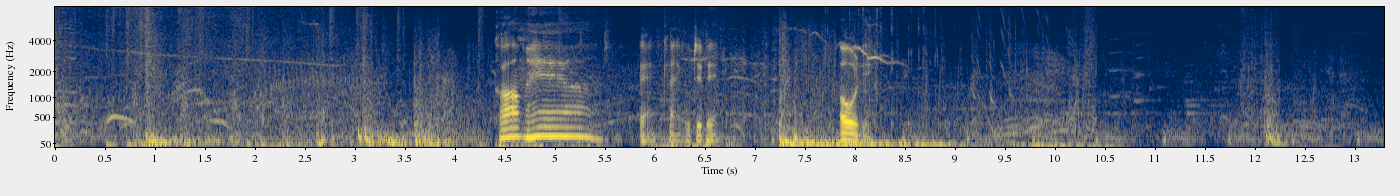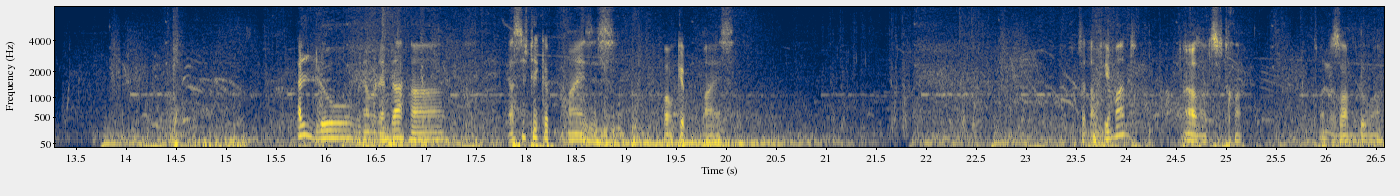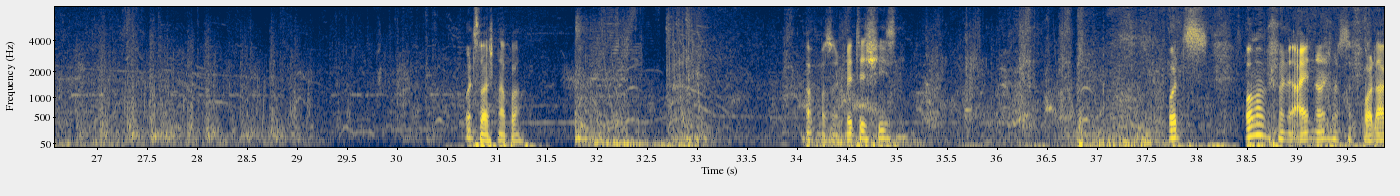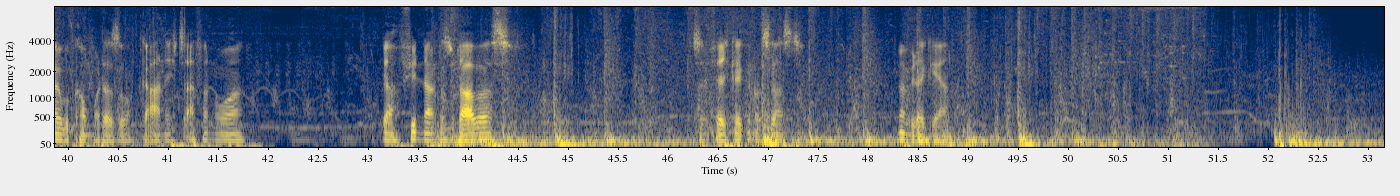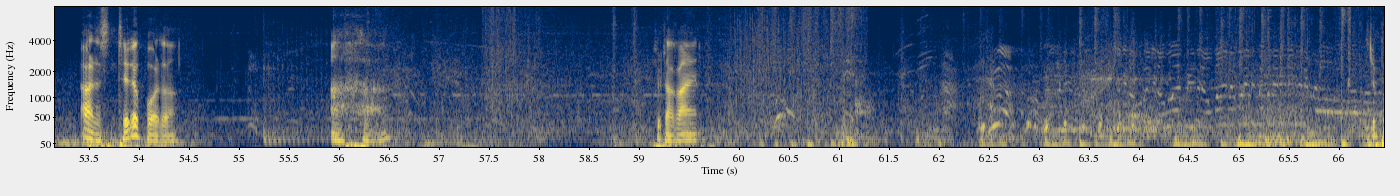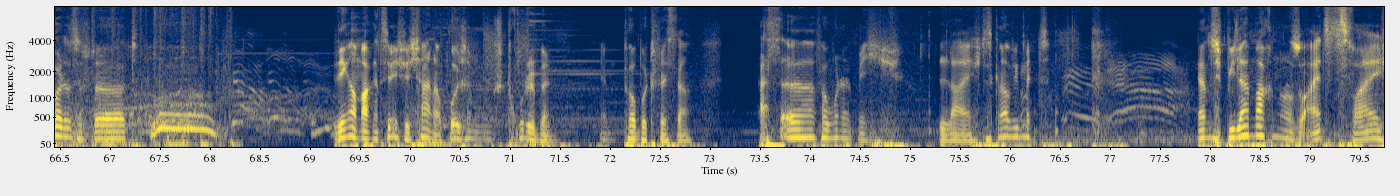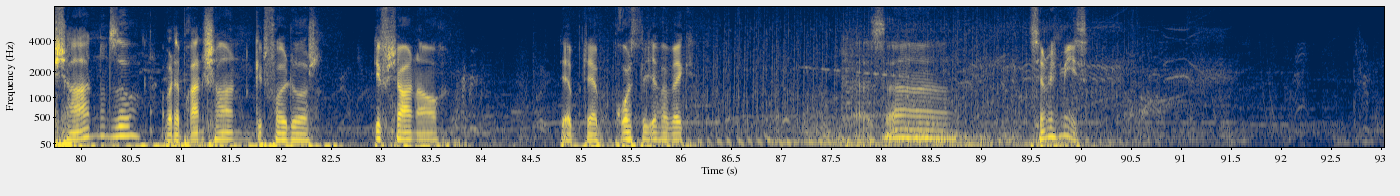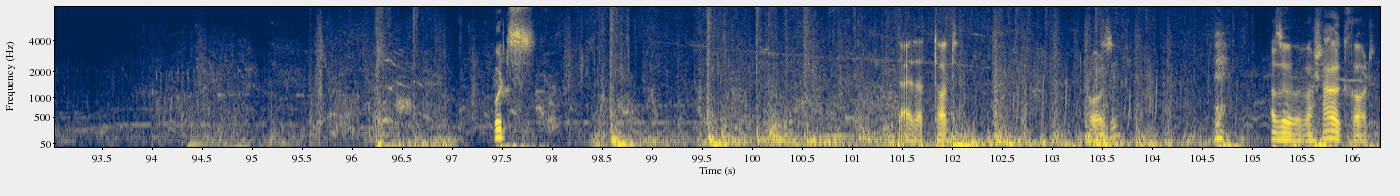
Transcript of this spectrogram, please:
Komm her. Okay, keine gute Idee. Holy. Hallo, wen haben wir denn da? Das ist der Captain Mais. Warum gibt Mais? Ist da noch jemand? Ah, so ein Zitron. Und eine Sonnenblume. Und zwei Schnapper. Einfach mal so in die Mitte schießen. Und warum habe ich von den einen noch nicht mal eine Vorlage bekommen oder so? Gar nichts, einfach nur... Ja, vielen Dank, dass du da warst. Dass du eine Fähigkeit genutzt hast. Immer wieder gern. Ah, das ist ein Teleporter. Aha. Ich will da rein. Teleporter zerstört. Uh. Die Dinger machen ziemlich viel Schaden, obwohl ich im Strudel bin. Im Turbo-Twister. Das äh, verwundert mich leicht. Das ist genau wie mit ganzen Spieler machen oder so 1, 2 Schaden und so. Aber der Brandschaden geht voll durch. Giftschaden auch. Der, der bröstelt einfach weg. Das ist äh, ziemlich mies. Putz. Da ist er tot. Rosie? Hä? Also, war Schlagerkraut.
